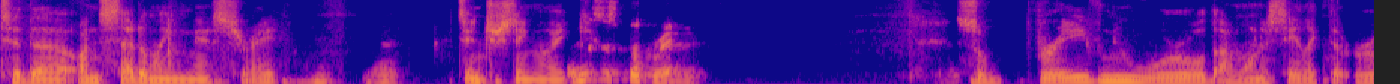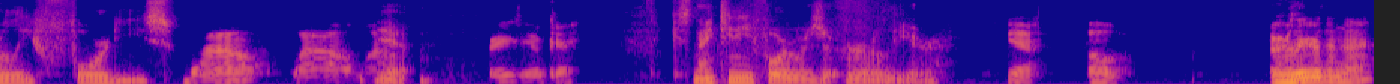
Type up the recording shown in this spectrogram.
to the unsettlingness right Mhm. it's interesting like When was this book written? so brave new world i want to say like the early 40s Wow, wow, wow. Yeah. Crazy. Okay. because 1984 was earlier Yeah. Oh, earlier than that?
